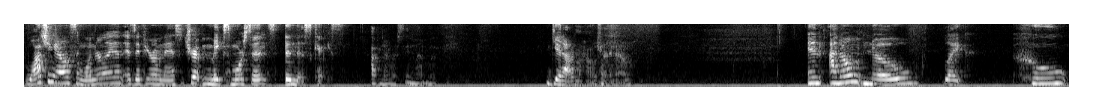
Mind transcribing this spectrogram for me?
watching Alice in Wonderland as if you're on an acid trip makes more sense than this case. I've never seen that movie. Get out of my house right now. And I don't know like who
